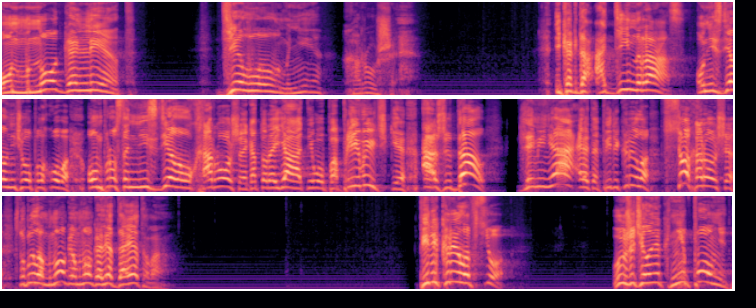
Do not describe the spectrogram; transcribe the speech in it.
Он много лет делал мне хорошее. И когда один раз он не сделал ничего плохого, он просто не сделал хорошее, которое я от него по привычке ожидал, для меня это перекрыло все хорошее, что было много-много лет до этого. Перекрыло все. Уже человек не помнит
